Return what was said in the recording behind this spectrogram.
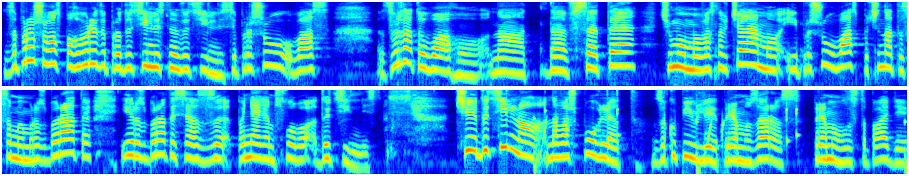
Запрошую вас поговорити про доцільність недоцільність і прошу вас звертати увагу на, на все те, чому ми вас навчаємо, і прошу вас починати самим розбирати і розбиратися з поняттям слова доцільність. Чи доцільно, на ваш погляд, закупівлі прямо зараз, прямо в листопаді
